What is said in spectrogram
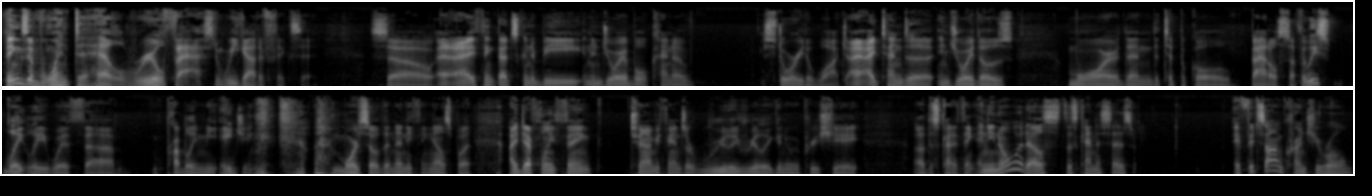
Things have went to hell real fast, and we gotta fix it. So I think that's going to be an enjoyable kind of story to watch. I, I tend to enjoy those more than the typical battle stuff. At least lately, with uh, probably me aging more so than anything else. But I definitely think Toonami fans are really, really going to appreciate uh, this kind of thing. And you know what else this kind of says? If it's on Crunchyroll,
